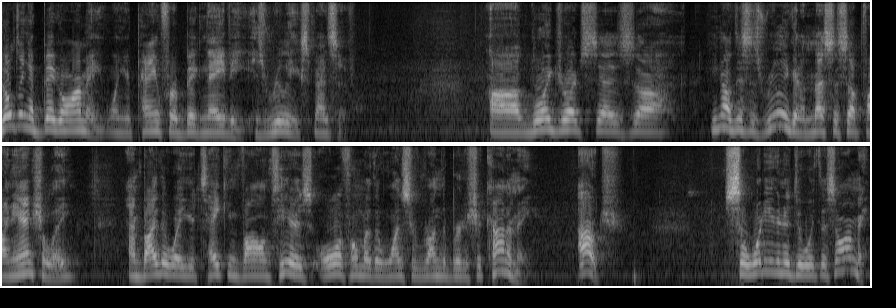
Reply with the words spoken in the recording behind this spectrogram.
Building a big army when you're paying for a big navy is really expensive. Uh, Lloyd George says, uh, you know, this is really going to mess us up financially. And by the way, you're taking volunteers, all of whom are the ones who run the British economy. Ouch. So what are you going to do with this army?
